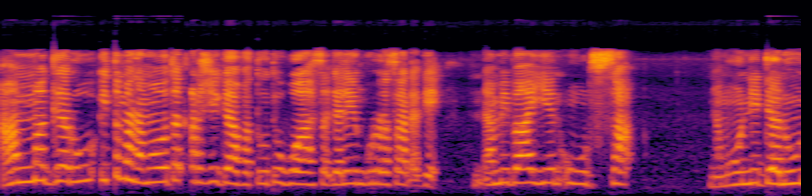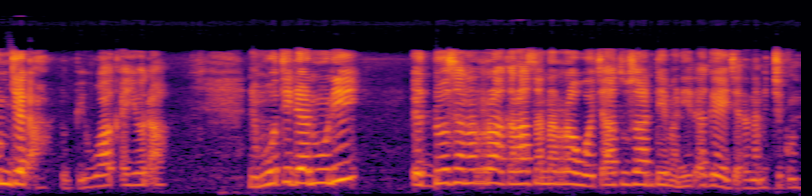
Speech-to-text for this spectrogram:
Amma garuu ituma namoota qarshii gaafatuuti waa sagaleen gurra isaa dhaga'e. Namni baay'een uursaa. Namoonni danuun jedha dubbiin waaqayyoodha. Namooti danuuni iddoo sanarraa karaa sanarraa wacaatuu isaan deemanii dhaga'e jedha namichi kun.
